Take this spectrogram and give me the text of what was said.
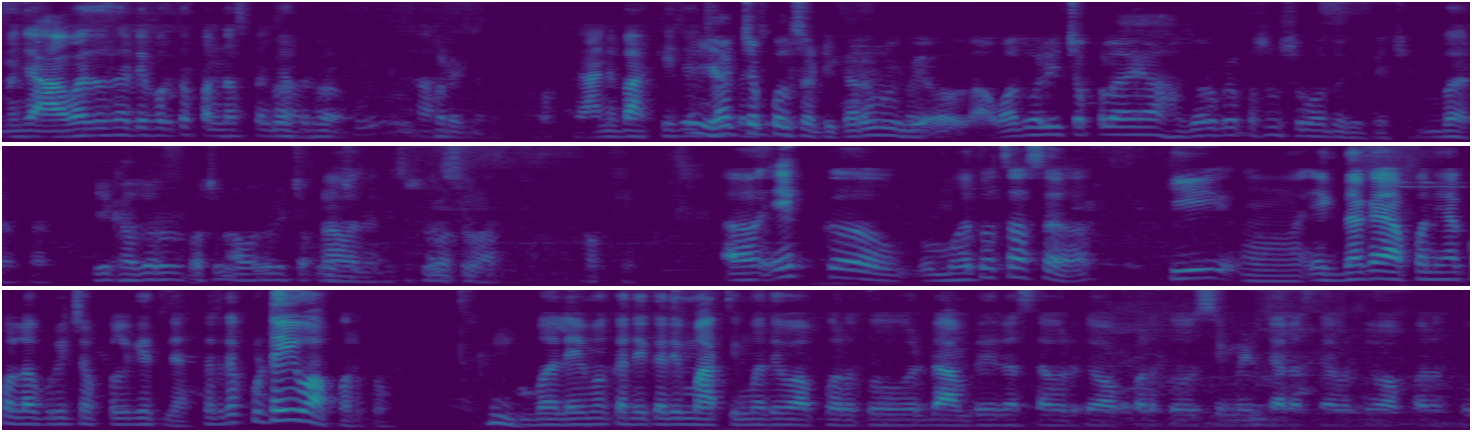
म्हणजे आवाजासाठी फक्त पन्नास पंच्याहत्तर हा. फरक येतो ओके. आणि बाकीच्या ह्या? चप्पलसाठी कारण आवाजवाली चप्पल आहे ह्या हजार रुपयापासून सुरुवात होते त्याची बरं बरं एक हजार रुपयापासून आवाजवाली चप्पल आवाजाची सुरुवात. ओके अ, एक अ, महत्वाचं असं की अ, एकदा काय आपण ह्या कोल्हापुरी चप्पल घेतल्या तर त्या कुठेही वापरतो. भले मग कधी कधी मातीमध्ये वापरतो डांबरी रस्त्यावरती वापरतो सिमेंटच्या रस्त्यावरती वापरतो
